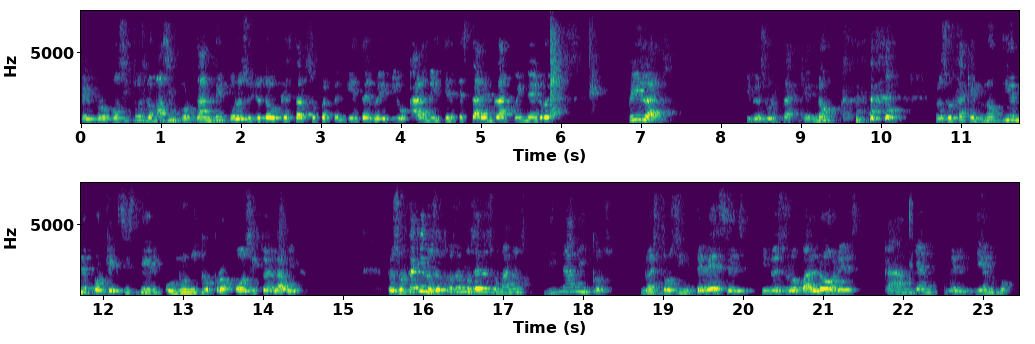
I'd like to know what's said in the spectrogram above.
el propósito es lo más importante y por eso yo tengo que estar súper pendiente de no digo, Carmen, tiene que estar en blanco y negro. pilas. Y resulta que no. resulta que no tiene por qué existir un único propósito en la vida. Resulta que nosotros somos seres humanos dinámicos. Nuestros intereses y nuestros valores cambian con el tiempo,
